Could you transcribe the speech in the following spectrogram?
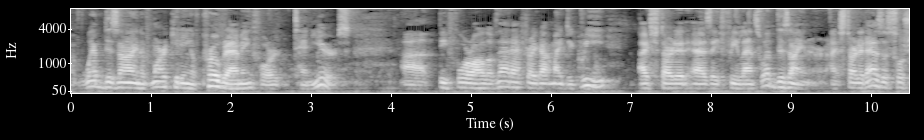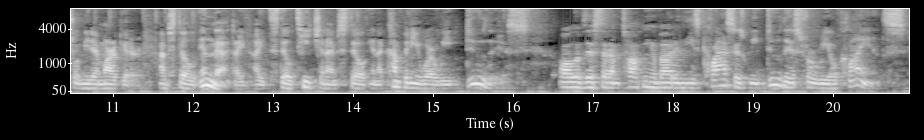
of web design, of marketing, of programming for 10 years. Uh, before all of that, after I got my degree, I started as a freelance web designer. I started as a social media marketer. I'm still in that. I, I still teach and I'm still in a company where we do this. All of this that I'm talking about in these classes, we do this for real clients.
